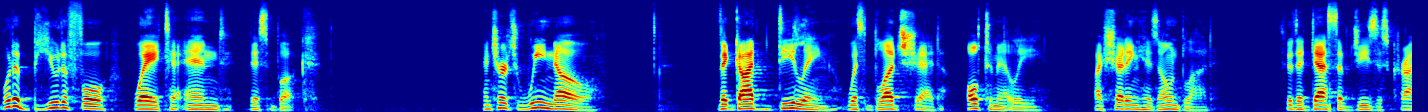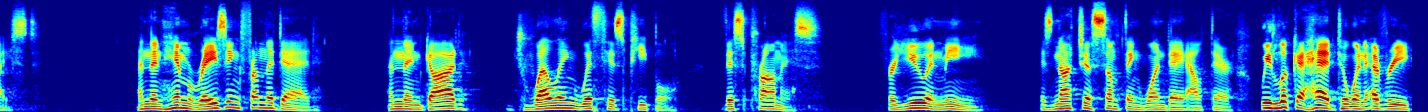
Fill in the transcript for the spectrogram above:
what a beautiful way to end this book. And, church, we know that God dealing with bloodshed ultimately by shedding his own blood through the death of Jesus Christ. And then him raising from the dead, and then God dwelling with his people. This promise for you and me is not just something one day out there. We look ahead to when every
